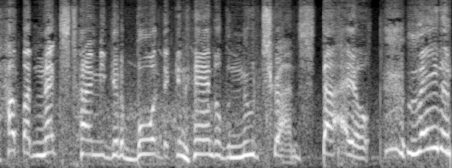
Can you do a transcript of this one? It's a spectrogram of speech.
How about next time you get a board that can handle the Neutron style? Later,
